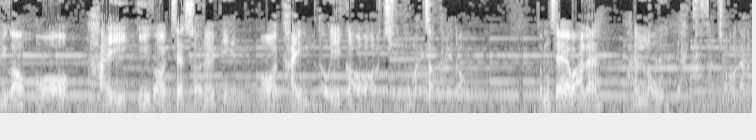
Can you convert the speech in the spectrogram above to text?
如果我喺呢個隻水裏邊，我睇唔到呢個傳導物質喺度，咁即係話咧，係腦係缺乏咗噶啦。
